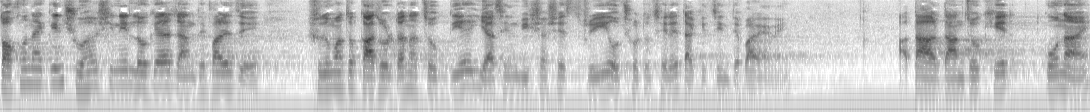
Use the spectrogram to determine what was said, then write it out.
তখন একদিন সুহাসিনীর লোকেরা জানতে পারে যে শুধুমাত্র কাজল টানা চোখ দিয়ে ইয়াসিন বিশ্বাসের স্ত্রী ও ছোট ছেলে তাকে চিনতে পারে নাই। তার দান চোখের কোনায়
